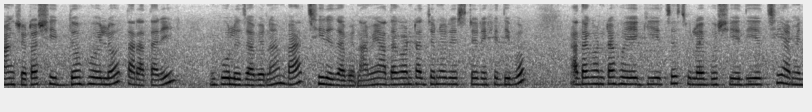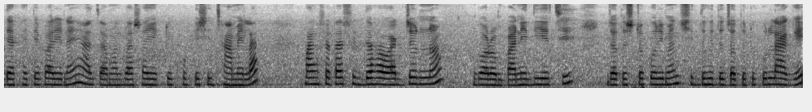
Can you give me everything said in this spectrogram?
মাংসটা সিদ্ধ হইলেও তাড়াতাড়ি গলে যাবে না বা ছিঁড়ে যাবে না। আমি আধা ঘণ্টার জন্য রেস্টে রেখে দিব। আধা ঘণ্টা হয়ে গিয়েছে, চুলায় বসিয়ে দিয়েছি। আমি দেখাতে পারি নাই, আজ আমার বাসায় একটু খুব বেশি ঝামেলা। মাংসটা সিদ্ধ হওয়ার জন্য গরম পানি দিয়েছি। যথেষ্ট পরিমাণ সিদ্ধ হইতে যতটুকু লাগে,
